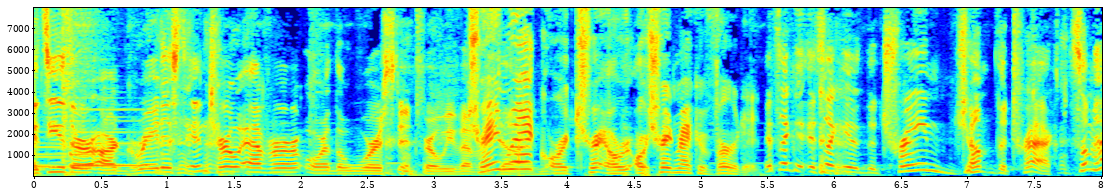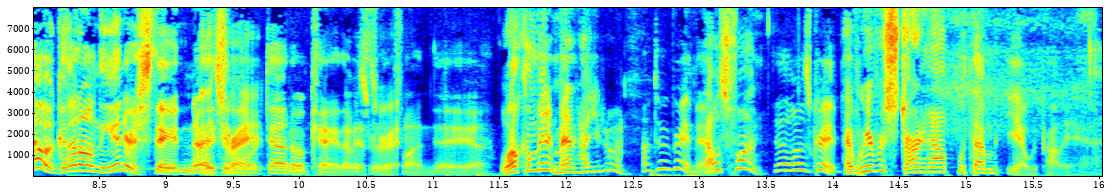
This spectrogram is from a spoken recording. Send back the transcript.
It's either our greatest intro ever or the worst intro we've ever Train done. wreck or, tra- or or train wreck averted. It's like it's like the train jumped the track. Somehow it got on the interstate and everything right. worked out okay. That was That's really right. fun. Yeah, yeah. Welcome in, man. How you doing? I'm doing great, man. That was fun. Yeah, that was great. Have we ever started out with that? Yeah, we probably have.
